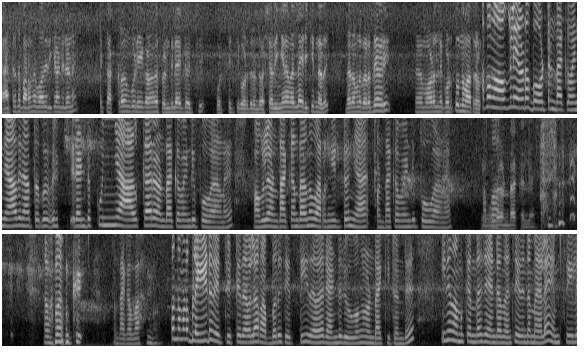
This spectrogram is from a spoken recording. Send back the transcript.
കാറ്റത്ത് പറന്ന് പോകാതിരിക്കാൻ വേണ്ടിയിട്ടാണ് ചക്രവും കൂടി ഈ കാണുന്ന ഫ്രണ്ടിലായിട്ട് വെച്ച് ഒട്ടിച്ച് കൊടുത്തിട്ടുണ്ട്. പക്ഷേ അതിങ്ങനെ നല്ല ഇരിക്കുന്നത്. എന്നാൽ നമ്മൾ വെറുതെ ഒരു മോഡലിന് കൊടുത്തു എന്ന് മാത്രമേ അപ്പോൾ മോഗളി അവിടെ ബോട്ട് ഉണ്ടാക്കുമ്പോൾ ഞാൻ അതിനകത്ത് ഒരു രണ്ട് കുഞ്ഞ് ആൾക്കാരെ ഉണ്ടാക്കാൻ വേണ്ടി പോവാണ്. മോഗളി ഉണ്ടാക്കണ്ടെന്ന് പറഞ്ഞിട്ട് ഞാൻ ഉണ്ടാക്കാൻ വേണ്ടി പോവാണ്. അപ്പോൾ ഉണ്ടാക്കല്ലേ? അപ്പോൾ നമുക്ക് ഉണ്ടാക്കാം വാ. അപ്പം നമ്മൾ ബ്ലേഡ് വെച്ചിട്ട് ഇതേപോലെ റബ്ബർ ചെത്തി ഇതേപോലെ രണ്ട് രൂപങ്ങൾ ഉണ്ടാക്കിയിട്ടുണ്ട്. ഇനി നമുക്ക് എന്താ ചെയ്യേണ്ടതെന്ന് വെച്ചാൽ ഇതിന്റെ മേലെ എം സിയിൽ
